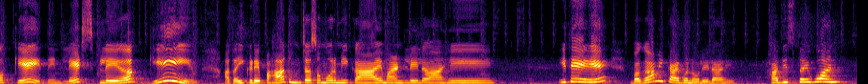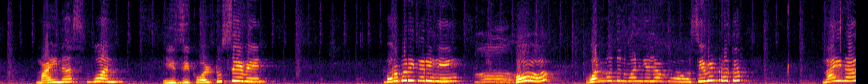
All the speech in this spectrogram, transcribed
okay then let's play a game आता इकडे पहा तुमच्यासमोर मी काय मांडलेलं आहे? इथे बघा मी काय बनवलेलं आहे. हा दिसतोय one. Minus one is equal to seven बरोबर आहे का रे हे? हो. वन मधून वन गेलं सेवन राहतात नाही ना?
